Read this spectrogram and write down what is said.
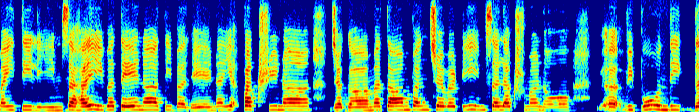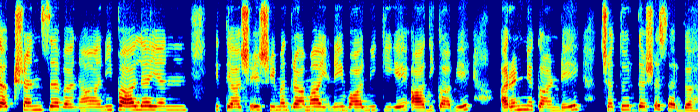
मैथिलीं सहैव तेनातिबलेन पक्षिणा जगामतां पञ्चवटीं स लक्ष्मणो विपून्दिदक्षन् सवनानि पालयन्। इत्याशे श्रीमद् रामायणे वाल्मीकिये आदिकाव्ये अरण्यकाण्डे चतुर्दश सर्गः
